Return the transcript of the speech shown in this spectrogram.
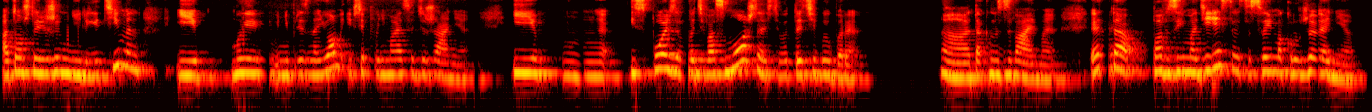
о том, что режим нелегитимен, и мы не признаем, и все понимают содержание. И использовать возможность, вот эти выборы, а, так называемые, это повзаимодействовать со своим окружением,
